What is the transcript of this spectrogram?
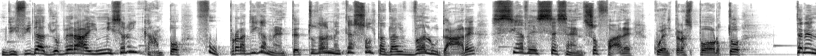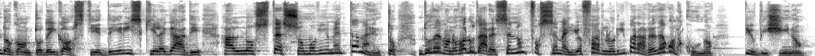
di fidati operai misero in campo fu praticamente totalmente assolta dal valutare se avesse senso fare quel trasporto Tenendo conto dei costi e dei rischi legati allo stesso movimentamento, dovevano valutare se non fosse meglio farlo riparare da qualcuno più vicino.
